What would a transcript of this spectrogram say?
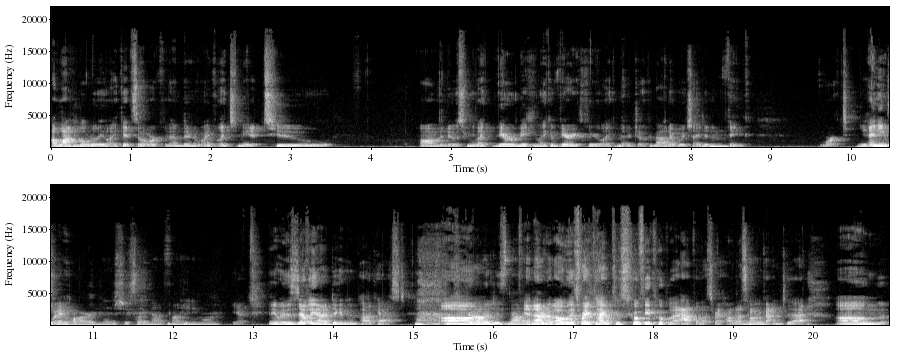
a lot of people really like it, so it worked for them, but in a way that like just made it too on the nose for me. Like they were making like a very clear like meta joke about it, which I didn't think worked. You anyway, too hard, and it's just like not funny anymore. yeah. Anyway, this is definitely not a Dickinson podcast. Um, No, it is not. And I don't know. Oh, that's right. Because Sofia Coppola Apple. That's right. How that's how we got into that. Um,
